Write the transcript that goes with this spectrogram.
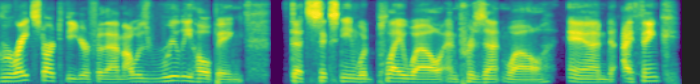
great start to the year for them. I was really hoping that 16 would play well and present well, and I think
